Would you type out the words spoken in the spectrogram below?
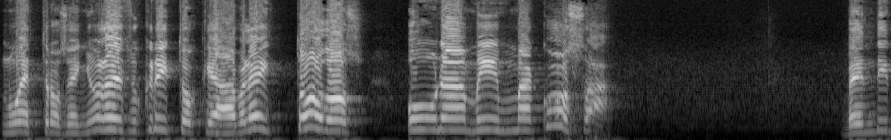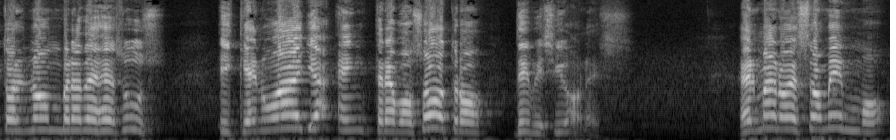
nuestro Señor Jesucristo, que habléis todos una misma cosa. Bendito el nombre de Jesús. Y que no haya entre vosotros divisiones. Hermano, eso mismo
